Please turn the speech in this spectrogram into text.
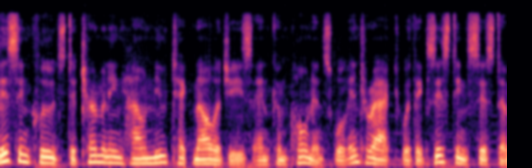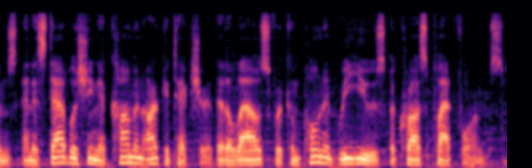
This includes determining how new technologies and components will interact with existing systems and establishing a common architecture that allows for component reuse across platforms.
